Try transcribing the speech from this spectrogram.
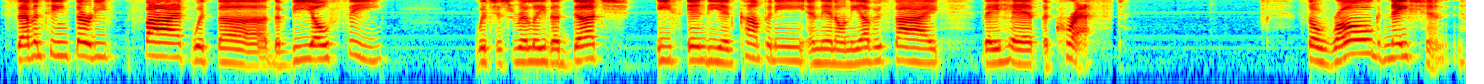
1735 with the the VOC, which is really the Dutch East Indian Company, and then on the other side they had the crest. So Rogue Nation.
